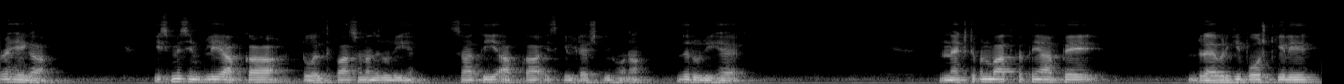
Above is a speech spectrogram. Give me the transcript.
रहेगा। इसमें सिंपली आपका ट्वेल्थ पास होना ज़रूरी है, साथ ही आपका स्किल टेस्ट भी होना ज़रूरी है। नेक्स्ट अपन बात करते हैं यहाँ पे ड्राइवर की पोस्ट के लिए।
